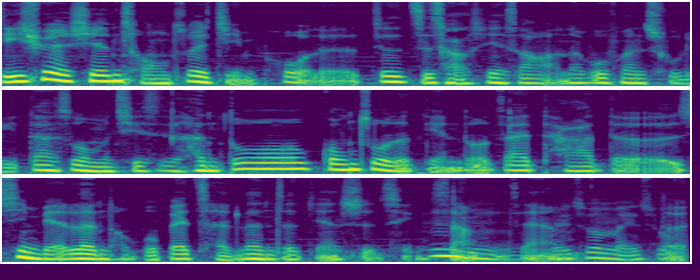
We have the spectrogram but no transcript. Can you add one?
的确先从最紧迫的，就是职场性骚扰那部分处理。但是我们其实很多工作的点都在他的性别认同不被承认这件事情上。这样没错没错。对，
